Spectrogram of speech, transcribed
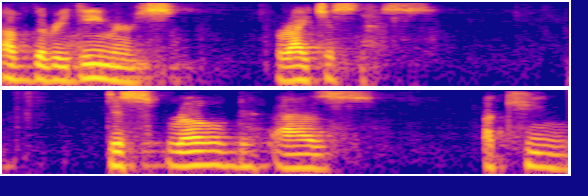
of the Redeemer's righteousness. Disrobed as a king,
